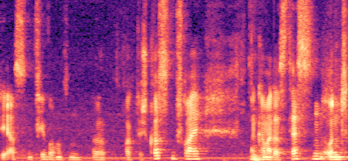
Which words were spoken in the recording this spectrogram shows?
Die ersten vier Wochen sind äh, praktisch kostenfrei. Dann kann man das testen und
